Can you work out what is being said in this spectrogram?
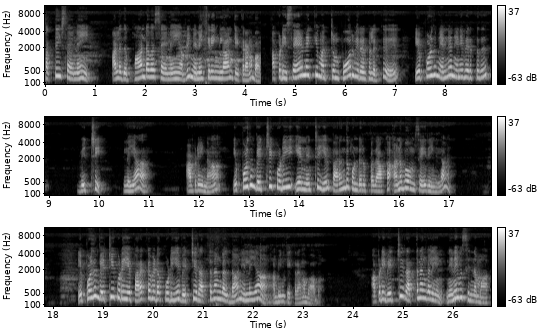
சக்தி சேனை அல்லது பாண்டவ சேனை அப்படின்னு நினைக்கிறீங்களான்னு கேட்குறாங்க பாபா. அப்படி சேனைக்கு மற்றும் போர் வீரர்களுக்கு எப்பொழுதும் என்ன நினைவு இருக்குது? வெற்றி இல்லையா? அப்படின்னா எப்பொழுதும் வெற்றி கொடி என் நெற்றியில் பறந்து கொண்டிருப்பதாக அனுபவம் செய்கிறீங்களா எப்பொழுதும் வெற்றி கொடியை பறக்க விடக்கூடிய வெற்றி ரத்தனங்கள் தான் இல்லையா? அப்படின்னு கேட்குறாங்க பாபா. அப்படி வெற்றி ரத்தனங்களின் நினைவு சின்னமாக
